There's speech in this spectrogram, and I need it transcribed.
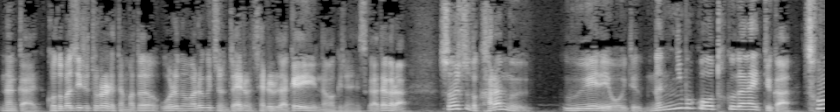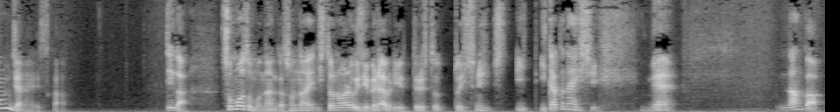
なんか言葉尻取られてまた俺の悪口の材料にされるだけなわけじゃないですか。だから、その人と絡む上でおいて何にもこう得がないっていうか、損じゃないですか。っていうか、そもそもなんかそんな人の悪口ベラベラ言ってる人と一緒にいたくないし、ね。なんか、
